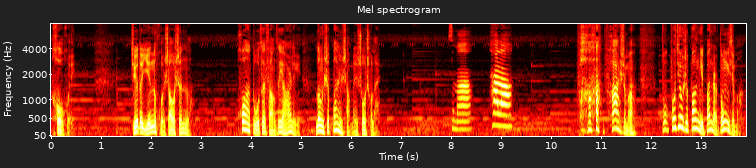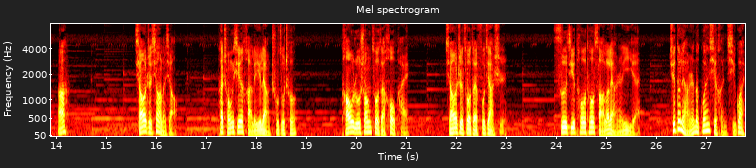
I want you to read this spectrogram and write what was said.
后悔，觉得引火烧身了，话堵在嗓子眼里，愣是半晌没说出来。怎么怕了？怕怕什么？不不就是帮你搬点东西吗？啊！乔治笑了笑，他重新喊了一辆出租车。陶如霜坐在后排，乔治坐在副驾驶。司机偷偷扫了两人一眼，觉得两人的关系很奇怪，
